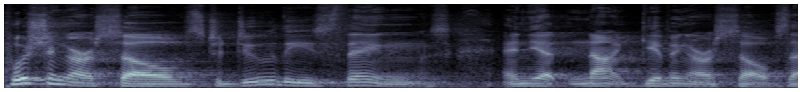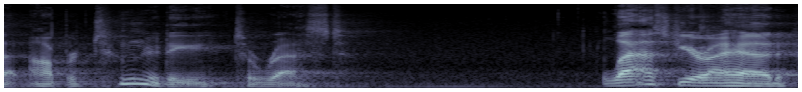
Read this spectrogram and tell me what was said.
pushing ourselves to do these things and yet not giving ourselves that opportunity to rest. Last year, I had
